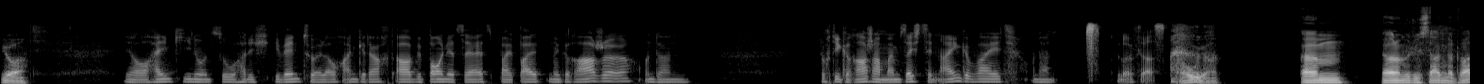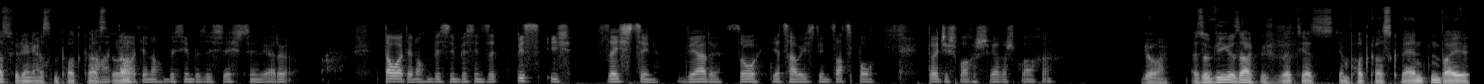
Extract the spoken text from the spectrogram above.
ja. Ja, Heimkino und so hatte ich eventuell auch angedacht, aber wir bauen jetzt ja jetzt bald bald eine Garage und dann wird die Garage an meinem 16. eingeweiht und dann läuft das. Oh ja. ähm, ja, dann würde ich sagen, das war's für den ersten Podcast, Aber oder? dauert ja noch ein bisschen, bis ich 16 werde. Dauert ja noch ein bisschen, bisschen, bis ich 16 werde. So, jetzt habe ich den Satzbau. Deutsche Sprache, schwere Sprache. Ja, also wie gesagt, ich werde jetzt den Podcast beenden, weil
